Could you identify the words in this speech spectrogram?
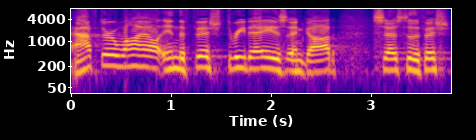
After a while in the fish, three days, and God says to the fish,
